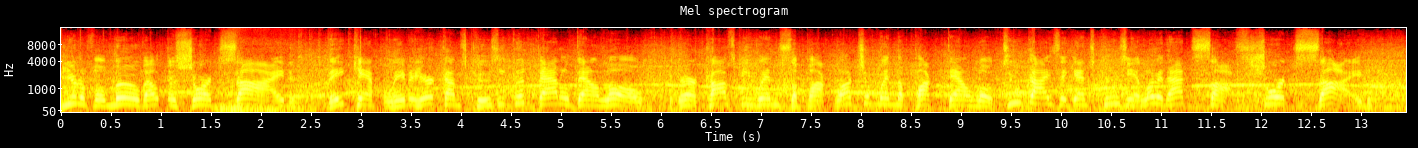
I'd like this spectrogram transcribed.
beautiful move out the short side. They can't believe it. Here comes Kuzi. Good battle down low. Burakovsky wins the puck. Watch him win the puck down low. Two guys against Kuzi, and look at that sauce. Short side.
